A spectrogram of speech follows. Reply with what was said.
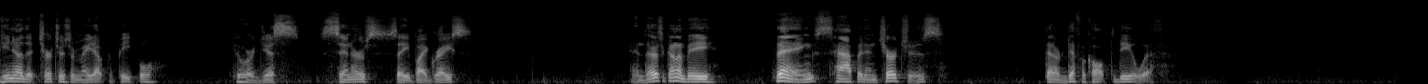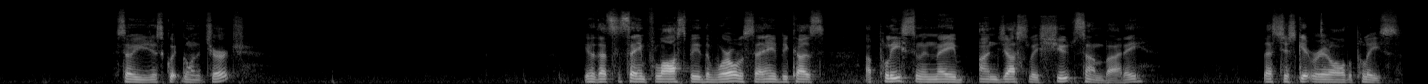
Do you know that churches are made up of people who are just sinners saved by grace? And there's going to be things happen in churches that are difficult to deal with. So you just quit going to church? You know, that's the same philosophy the world is saying because a policeman may unjustly shoot somebody. Let's just get rid of all the police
